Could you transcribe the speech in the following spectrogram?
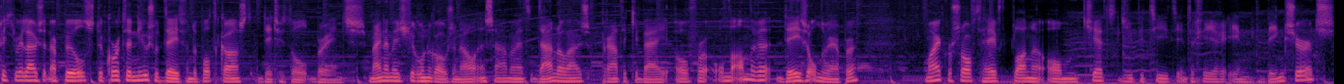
dat je weer luistert naar Puls, de korte nieuwsupdate van de podcast Digital Brains. Mijn naam is Jeroen Roosendaal en samen met Daan Lohuis praat ik je bij over onder andere deze onderwerpen. Microsoft heeft plannen om ChatGPT te integreren in Bing Search.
